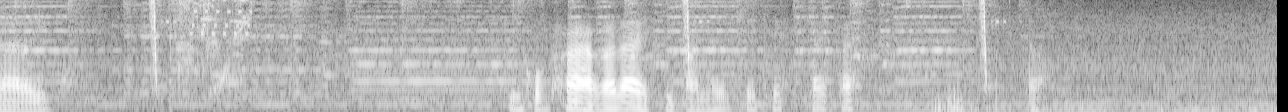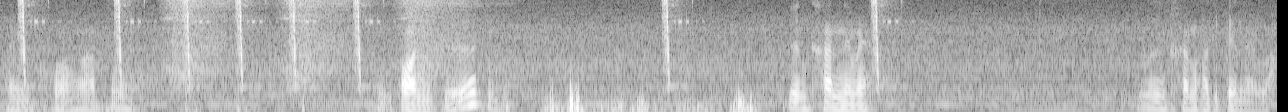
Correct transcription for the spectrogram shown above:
ได้เลยมีครบห้าก็ได้สิบอันเลยโอเคโอเคไปไปเอาใส่ของอัพเลยอ่อนเกินเลื่อนขั้นได้ไหมเลื่อนขั้นเขาจะเป็นอะไรวะ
